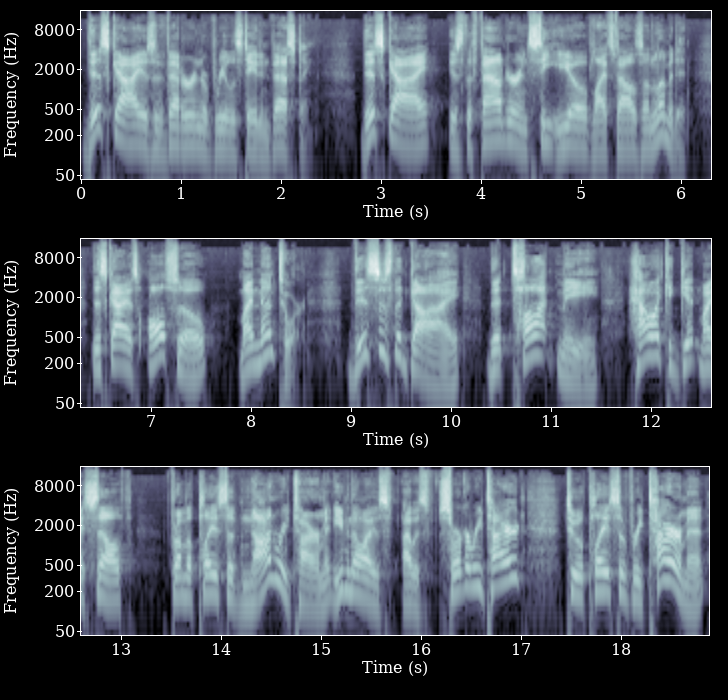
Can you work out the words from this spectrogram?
This guy is a veteran of real estate investing. This guy is the founder and CEO of Lifestyles Unlimited. This guy is also my mentor. This is the guy that taught me how I could get myself from a place of non-retirement, even though I was I was sort of retired, to a place of retirement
